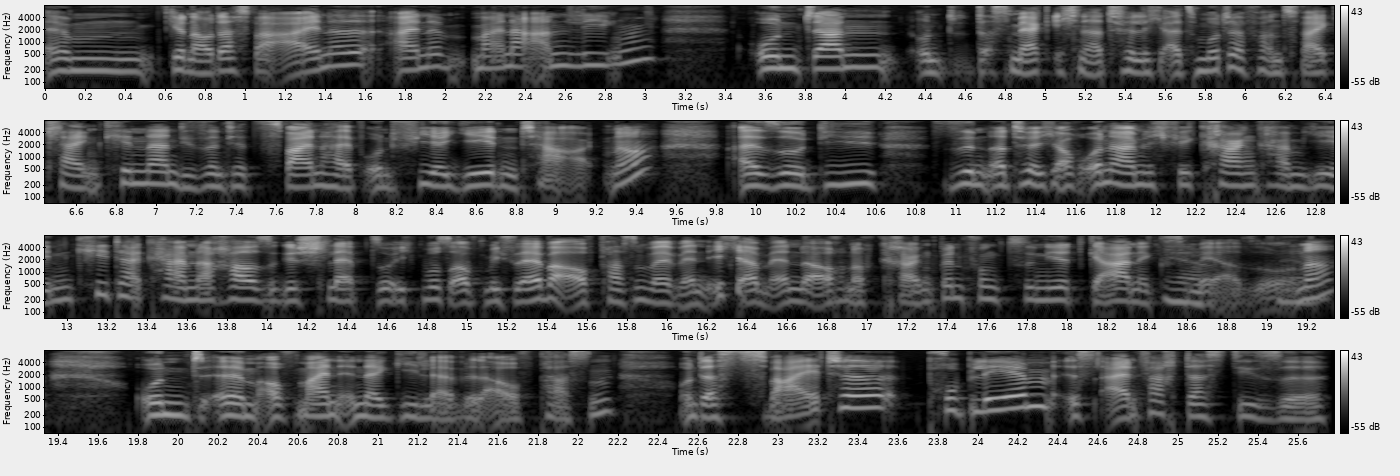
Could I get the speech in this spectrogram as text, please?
Ähm, genau, das war eine, eine meiner Anliegen. Und dann, und das merke ich natürlich als Mutter von zwei kleinen Kindern, die sind jetzt zweieinhalb und vier jeden Tag, ne? Also die sind natürlich auch unheimlich viel krank, haben jeden Kita-Keim nach Hause geschleppt. So, ich muss auf mich selber aufpassen, weil wenn ich am Ende auch noch krank bin, funktioniert gar nichts ja, mehr so, ja. ne? Und ähm, auf mein Energielevel aufpassen. Und das zweite Problem ist einfach, dass diese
